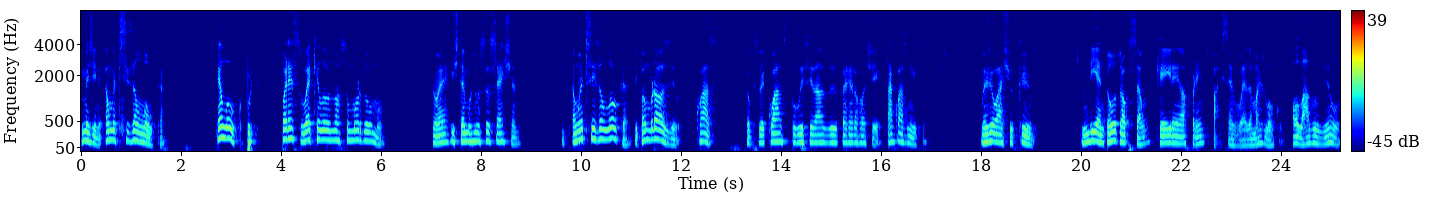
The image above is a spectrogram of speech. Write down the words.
Imaginem, é uma decisão louca. É louco, porque parece é que ele é o nosso mordomo. Não é? E estamos no Succession. Tipo, é uma decisão louca. Tipo, Ambrósio. Quase. Estou a perceber quase publicidade de Ferreira Rocher. Está quase nisso. Mas eu acho que mediante outra opção, que é irem à frente, pá, isso é o mais louco. Ao lado dele,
